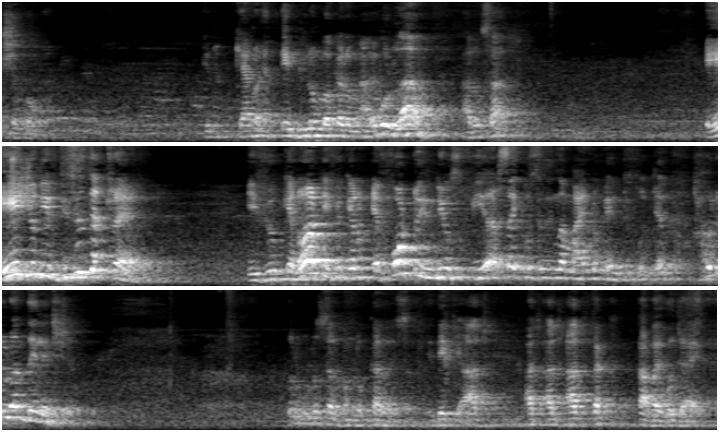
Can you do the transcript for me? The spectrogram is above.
একশো করব। কিন্তু কেন এই বিলম্ব কেন? আমি বললাম, আরও স্যার, এই যদি this is the trend if you cannot if you cannot afford to induce fear psychosis in the mind of anti-social how do you run the election तो बोलो सर हम लोग कर रहे हैं सर ये देखिए आज आज आज आज तक कार्रवाई हो जाएगा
